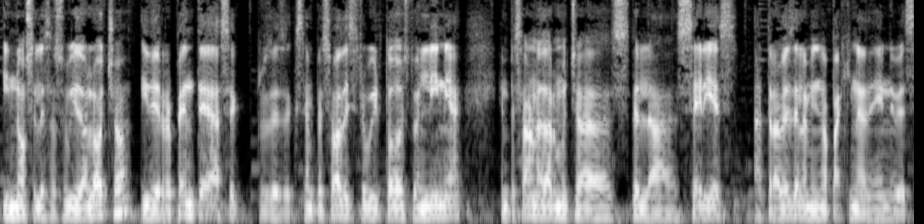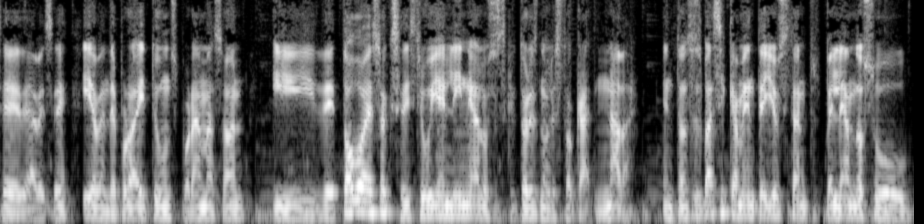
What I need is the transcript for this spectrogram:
Y no se les ha subido al 8 y de repente hace, pues desde que se empezó a distribuir todo esto en línea, empezaron a dar muchas de las series a través de la misma página de NBC, de ABC, y a vender por iTunes, por Amazon, y de todo eso que se distribuye en línea a los escritores no les toca nada. Entonces básicamente ellos están pues, peleando su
